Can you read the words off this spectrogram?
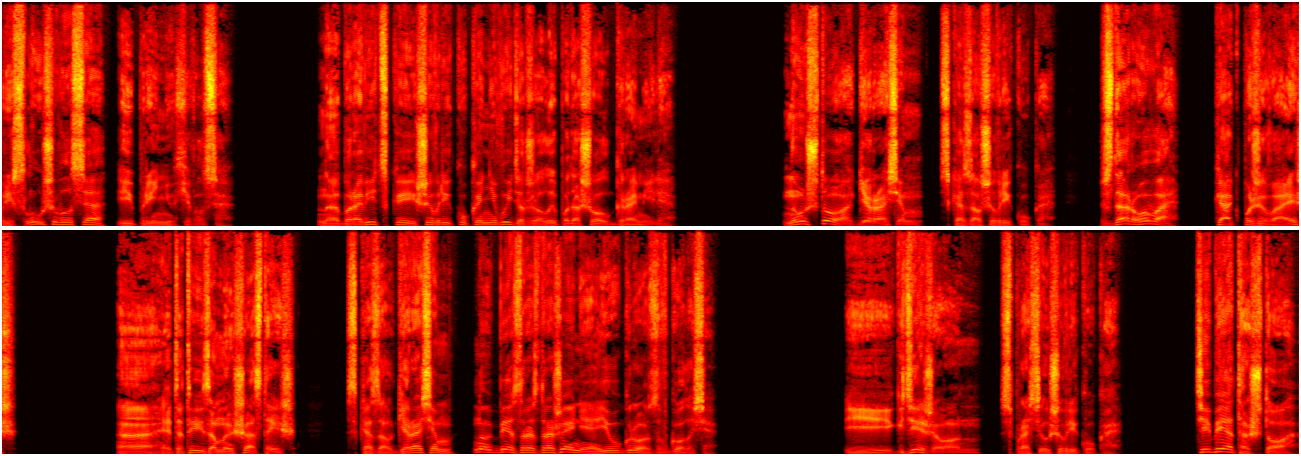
прислушивался и принюхивался. На Боровицкой Шеврикука не выдержал и подошел к Громиле. «Ну что, Герасим?» — сказал Шеврикука. «Здорово! Как поживаешь?» «А, это ты за мной шастаешь», — сказал Герасим, но без раздражения и угроз в голосе. «И где же он?» — спросил Шеврикука. «Тебе-то что?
